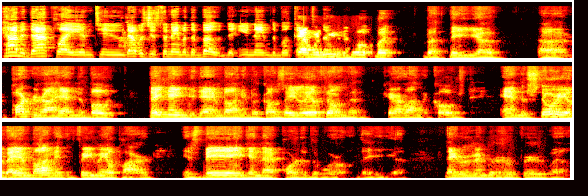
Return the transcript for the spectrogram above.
how did that play into? That was just the name of the boat that you named the book. After. Yeah, we named the boat, but but the uh, uh, partner I had in the boat, they named it Anne Bonny because they lived on the Carolina coast, and the story of Anne Bonny, the female pirate, is big in that part of the world. They uh, they remember her very well.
